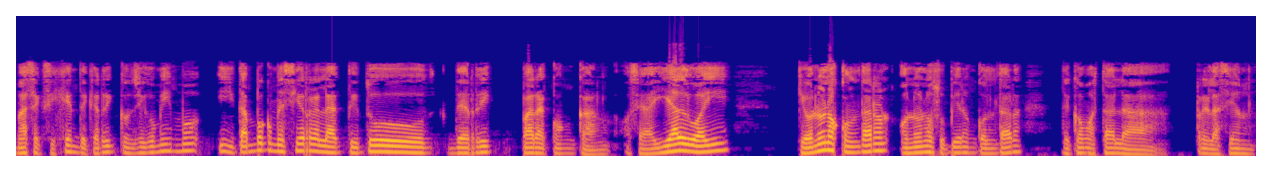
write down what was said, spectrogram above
más exigente que Rick consigo mismo, y tampoco me cierra la actitud de Rick para con Carl. O sea, hay algo ahí que o no nos contaron o no nos supieron contar de cómo está la relación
